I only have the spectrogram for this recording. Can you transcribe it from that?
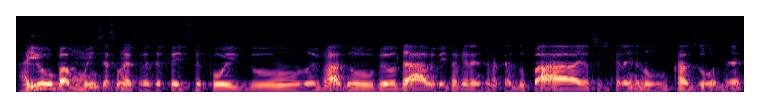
Aí o Bamumin, se essa mulher tivesse defeitos depois do noivado, o Veodá, bebê, tá ela entra na casa do pai, ou seja, que ela ainda não casou, né?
